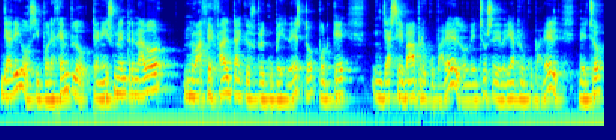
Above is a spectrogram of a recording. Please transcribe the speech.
Ya digo, si por ejemplo tenéis un entrenador, no hace falta que os preocupéis de esto porque ya se va a preocupar él, o de hecho se debería preocupar él. De hecho,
